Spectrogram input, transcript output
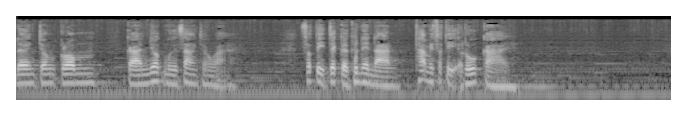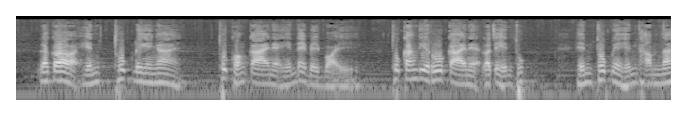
เดินจงกรม การยกมือสร้างจังหวะ สติจะเกิดขึ้นได้นาน ถ้ามีสติรู้กาย แล้วก็เห็นทุกข์ได้ง่าย ๆ ทุกข์ของกายเนี่ยเห็นได้บ่อยๆทุกครั้งที่รู้กายเนี่ยเราจะเห็นทุกข์เห็นทุกเนี่ยเห็นธรรมนะ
